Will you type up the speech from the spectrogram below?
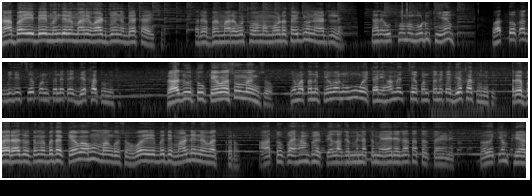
ના ભાઈ બે મંદિરે મારી વાટ જોઈને બેઠા છે. અરે ભાઈ મારે ઉઠવામાં મોડું થઈ ગયું ને એટલે. તારે ઉઠવામાં મોડું થયું એમ? વાત તો કાંક બીજી છે પણ તને કઈ દેખાતું નથી. રાજુ તું કેવા શું માંગશો? એમાં તને કહેવાનું શું હોય તારી સામે જ છે પણ તને કઈ દેખાતું નથી. અરે ભાઈ રાજુ તમે બધા કેવા શું માંગો છો? હોય એ બધી માંડીને વાત કરો. હા તો ભાઈ હા ભાઈ પેલા ગમે તમે હારે જતા હતા તણે. હવે કેમ ફેર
